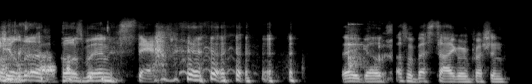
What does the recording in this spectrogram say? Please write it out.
killed her husband, stabbed. there you go. That's my best tiger impression.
